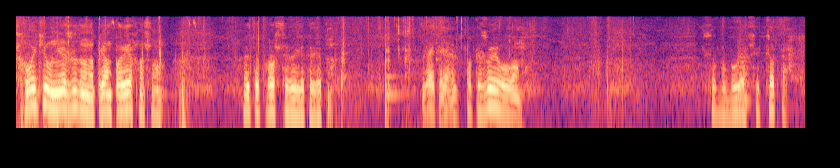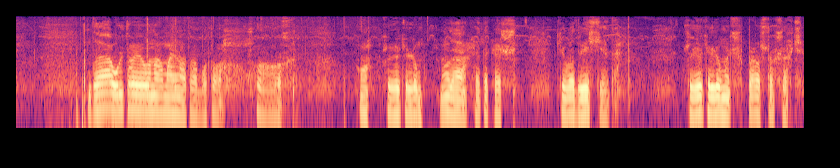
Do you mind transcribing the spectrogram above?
Схватил неожиданно, прям поверхностно. Это просто великолепно. Дай-ка я покажу его вам. Чтобы было все четко. Да, ультра его нормально отработала. Хорош. О, целитель люм. Ну да, это, конечно, кило 200 это. Целитель люм это просто в шахте.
